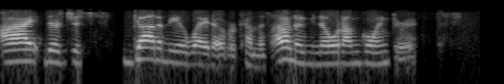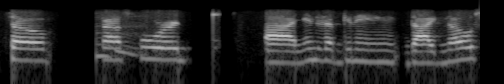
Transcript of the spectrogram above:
I there's just got to be a way to overcome this. I don't even know what I'm going through. So fast hmm. forward, I ended up getting diagnosed.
